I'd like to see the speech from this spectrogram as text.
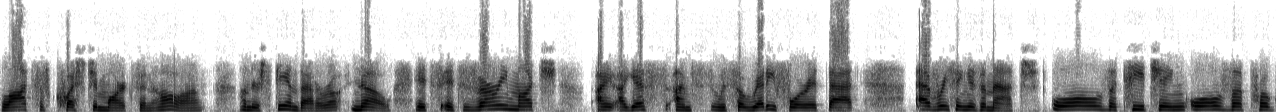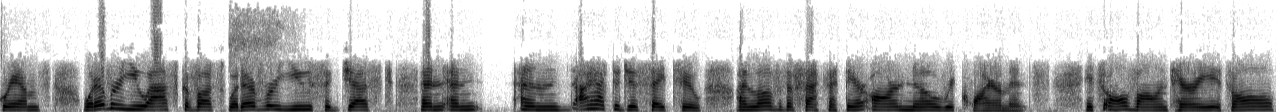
lots of question marks and oh, I understand that or no. It's it's very much. I, I guess I'm was so ready for it that everything is a match. All the teaching, all the programs, whatever you ask of us, whatever you suggest, and and and I have to just say too, I love the fact that there are no requirements. It's all voluntary. It's all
